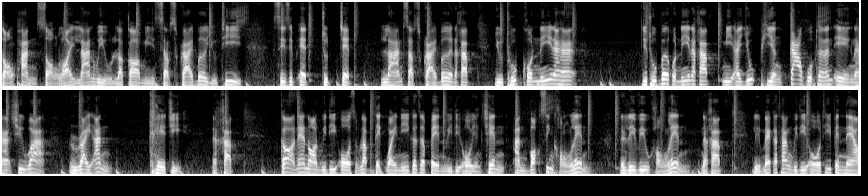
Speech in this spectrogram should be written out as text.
12,200 ล้านวิว แล้วก็มี subscriber อยู่ที่ 41.7 ล้าน subscriber นะครับ YouTube คนนี้นะฮะยูทูบเบอร์คนนี้นะครับ มีอายุเพียง 9 ขวบเท่านั้นเองนะฮะ ชื่อว่าไรอันเคจินะครับ ก็แน่นอนวิดีโอสำหรับเด็กวัยนี้ก็จะเป็นวิดีโออย่างเช่น Unboxing ของเล่น รีวิวของเล่นนะครับ หรือแม้กระทั่งวิดีโอที่เป็นแนว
